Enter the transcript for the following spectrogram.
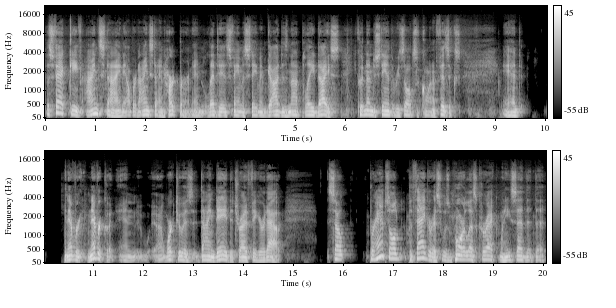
this fact gave Einstein, Albert Einstein, heartburn and led to his famous statement: "God does not play dice." He couldn't understand the results of quantum physics, and never never could, and uh, worked to his dying day to try to figure it out. So Perhaps old Pythagoras was more or less correct when he said that the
